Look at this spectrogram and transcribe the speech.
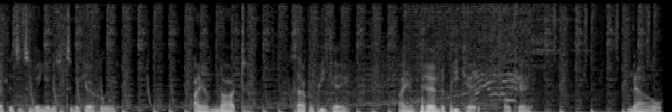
If listen to me, you listen to me carefully. I am not SypherPK. I am Panda PK. Okay. Now,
